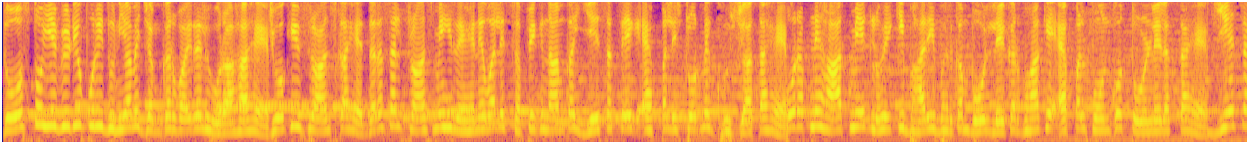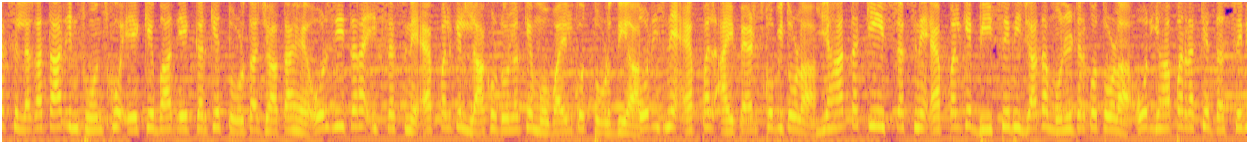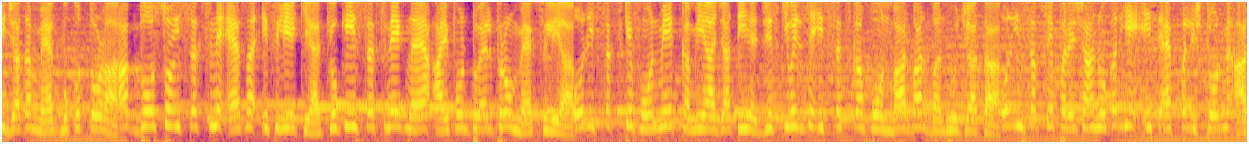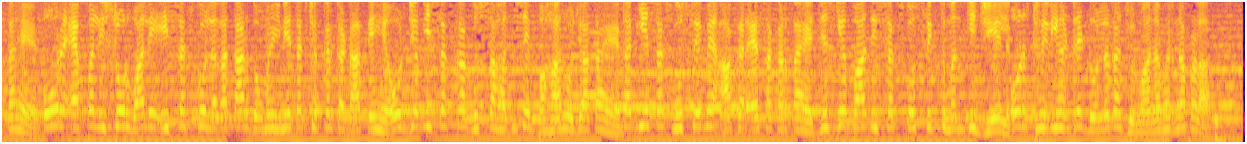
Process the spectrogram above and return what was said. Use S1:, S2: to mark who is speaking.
S1: दोस्तों, ये वीडियो पूरी दुनिया में जमकर वायरल हो रहा है, जो कि फ्रांस का है। दरअसल, फ्रांस में ही रहने वाले सफीक नाम का ये शख्स एक एप्पल स्टोर में घुस जाता है और अपने हाथ में एक लोहे की भारी भरकम बोल लेकर वहाँ के एप्पल फ़ोन को तोड़ने लगता है। ये शख्स लगातार इन फ़ोन को एक के बाद एक करके तोड़ता जाता है और इसी तरह इस शख्स ने एप्पल के लाखों डॉलर के मोबाइल को तोड़ दिया और इसने एप्पल आईपैड को भी तोड़ा। यहाँ तक की इस शख्स ने एप्पल के बीस ऐसी भी ज़्यादा मोनिटर को तोड़ा और यहाँ पर रखे दस ऐसी भी ज़्यादा मैकबुक को तोड़ा। अब दोस्तों, इस शख्स ने ऐसा इसलिए किया क्यूँकी इस शख्स ने एक नया आईफोन ट्वेल्व प्रो मैक्स लिया और इस शख्स के फ़ोन में एक कमी आ जाती है, जिसकी वजह से इस शख्स का फ़ोन बार बार बंद हो जाता। और इन सबसे परेशान होकर ये इस एप्पल स्टोर में आता है। और एप्पल स्टोर वाले इस शख्स को लगातार दो महीने तक चक्कर कटाते हैं और जब इस शख्स का गुस्सा हद से बाहर हो जाता है, तब ये शख्स गुस्से में आकर ऐसा करता है, जिसके बाद इस शख्स को सिक्स मंथ की जेल और थ्री हंड्रेड डॉलर का जुर्माना भरना पड़ा।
